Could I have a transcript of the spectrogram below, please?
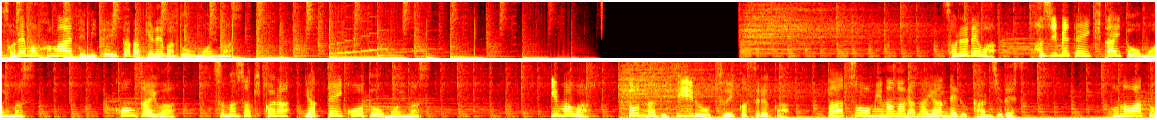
それも踏まえてみていただければと思います。それでは、始めていきたいと思います。今回は、つま先からやっていこうと思います。今は、どんなディティールを追加するか、パーツを見ながら悩んでる感じです。この後、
